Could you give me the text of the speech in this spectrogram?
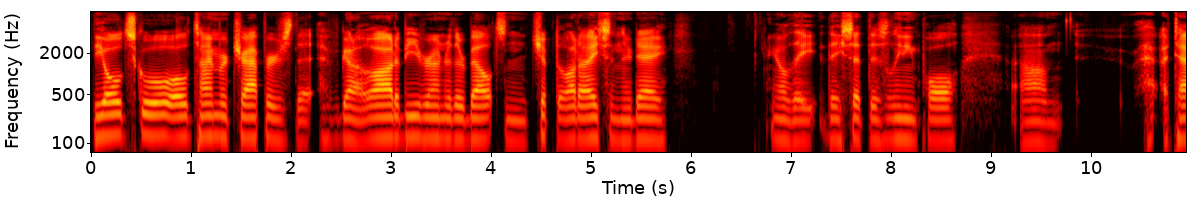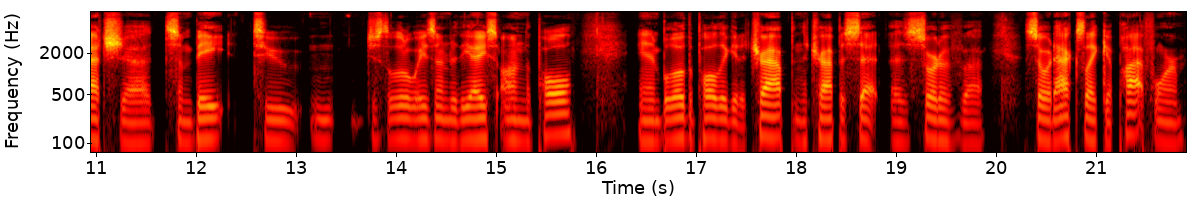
the old school old timer trappers that have got a lot of beaver under their belts and chipped a lot of ice in their day. You know they they set this leaning pole, um, attach uh, some bait to just a little ways under the ice on the pole, and below the pole they get a trap, and the trap is set as sort of uh, so it acts like a platform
